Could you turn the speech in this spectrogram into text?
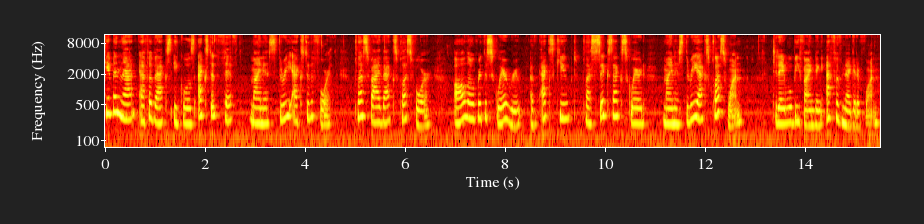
Given that f of x equals x to the fifth minus 3x to the fourth plus 5x plus 4 all over the square root of x cubed plus 6x squared minus 3x plus 1, today we'll be finding f of negative 1.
